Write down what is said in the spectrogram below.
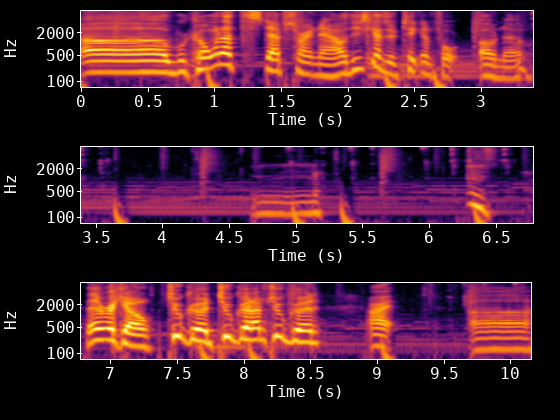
Uh, we're going up the steps right now. These guys are taking for. Oh no. Mm. Mm. There we go. Too good. Too good. I'm too good. All right. Uh.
